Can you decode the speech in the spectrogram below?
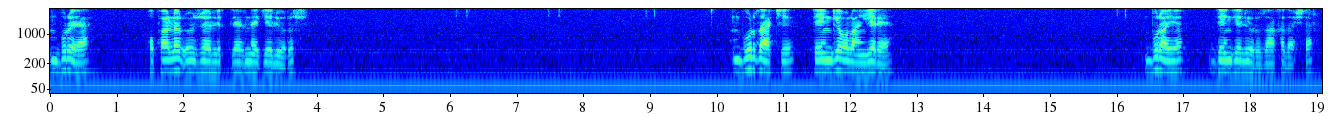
buraya hoparlör özelliklerine geliyoruz. Buradaki denge olan yere burayı dengeliyoruz arkadaşlar.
